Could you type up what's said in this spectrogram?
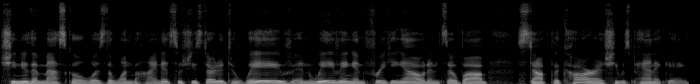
she knew that Maskell was the one behind it, so she started to wave and waving and freaking out, and so Bob stopped the car as she was panicking.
